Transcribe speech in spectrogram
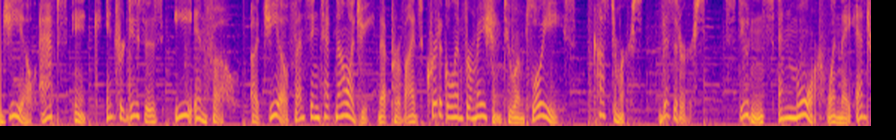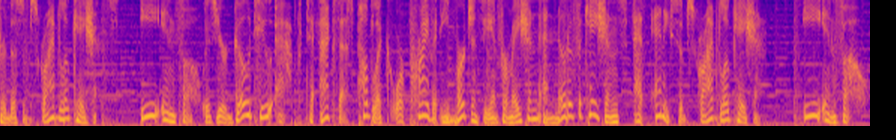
Geo Apps Inc. introduces eInfo, a geofencing technology that provides critical information to employees, customers, visitors, students, and more when they enter the subscribed locations. eInfo is your go-to app to access public or private emergency information and notifications at any subscribed location. eInfo,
